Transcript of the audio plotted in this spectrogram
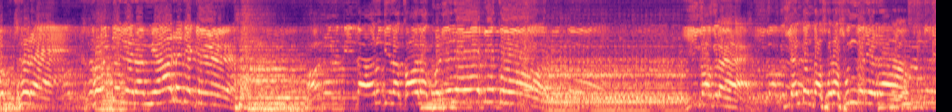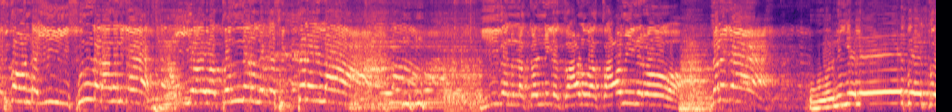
ಅಪ್ಸರ ಮ್ಯಾರೇಜಗೆ ಅನುಮತಿಯಿಂದ ಅನುದಿನ ಕಾಲ ಕಳೆಯಲೇಬೇಕು. ಈಗಾಗಲೇ ಎಂತಂತ ಸುರ ಸುಂದರಿಯರ ಸಿಗೊಂಡ ಈ ಸುಂದರಾಂಗನಿಗೆ ಯಾವ ಕನ್ನಡ ಲೆಕ್ಕ ಸಿಗ್ತಾನೆ ಇಲ್ಲ. ಈಗ ನನ್ನ ಕಣ್ಣಿಗೆ ಕಾಣುವ ಕಾಮೀನರು ನನಗೆ ಒಲಿಯಲೇಬೇಕು.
